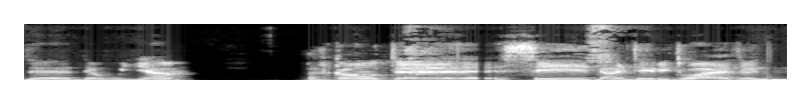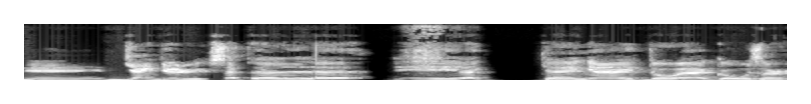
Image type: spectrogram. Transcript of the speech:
de, de William. Par contre, euh, c'est dans le territoire d'une euh, une gang de rue qui s'appelle euh, les- la gang à, Gozer.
